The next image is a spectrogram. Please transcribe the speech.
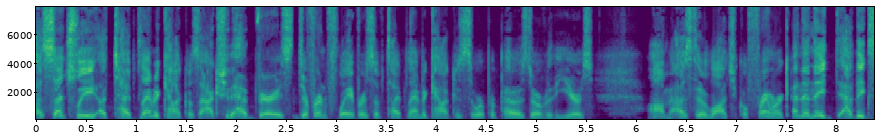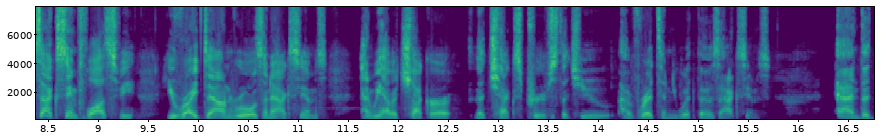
essentially a type lambda calculus. Actually, they had various different flavors of type lambda calculus that were proposed over the years um, as their logical framework. And then they have the exact same philosophy. You write down rules and axioms, and we have a checker that checks proofs that you have written with those axioms. And the,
